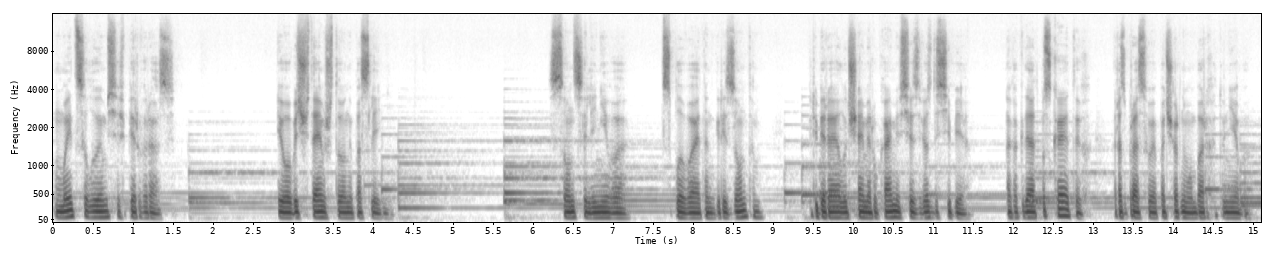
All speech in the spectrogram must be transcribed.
Мы целуемся в первый раз. И оба считаем, что он и последний. Солнце лениво всплывает над горизонтом, прибирая лучами руками все звезды себе. А когда отпускает их, разбрасывая по черному бархату неба,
